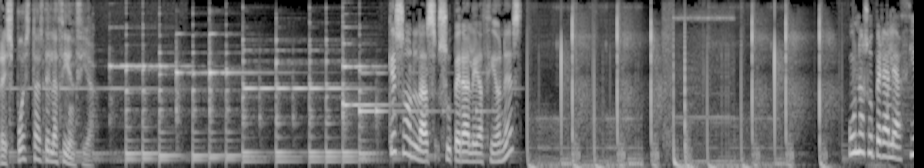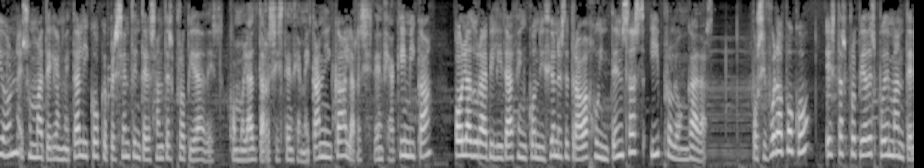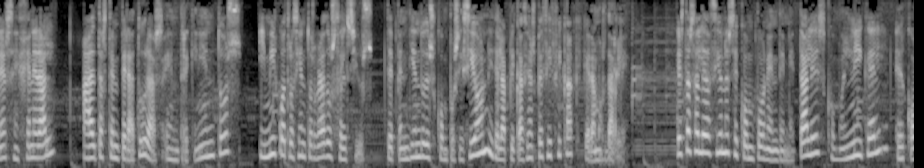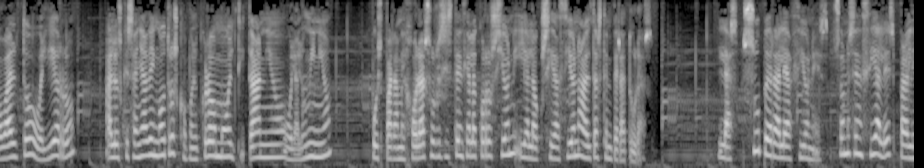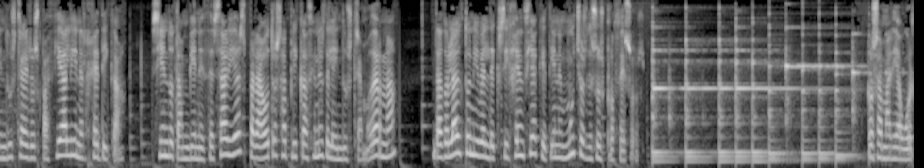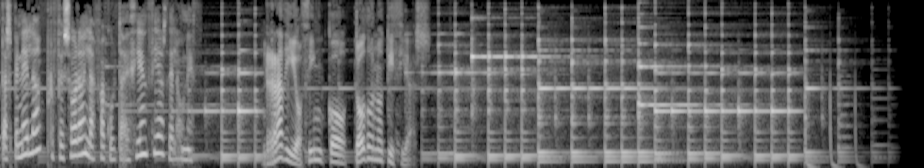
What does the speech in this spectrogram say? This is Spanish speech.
Respuestas de la ciencia. ¿Qué son las superaleaciones? Una superaleación es un material metálico que presenta interesantes propiedades, como la alta resistencia mecánica, la resistencia química o la durabilidad en condiciones de trabajo intensas y prolongadas. Por si fuera poco, estas propiedades pueden mantenerse en general a altas temperaturas, entre 500 y 1400 grados Celsius, dependiendo de su composición y de la aplicación específica que queramos darle. Estas aleaciones se componen de metales como el níquel, el cobalto o el hierro, a los que se añaden otros como el cromo, el titanio o el aluminio, pues para mejorar su resistencia a la corrosión y a la oxidación a altas temperaturas. Las superaleaciones son esenciales para la industria aeroespacial y energética, siendo también necesarias para otras aplicaciones de la industria moderna, dado el alto nivel de exigencia que tienen muchos de sus procesos. Rosa María Huertas Penela, profesora en la Facultad de Ciencias de la UNED. Radio 5 Todo Noticias.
